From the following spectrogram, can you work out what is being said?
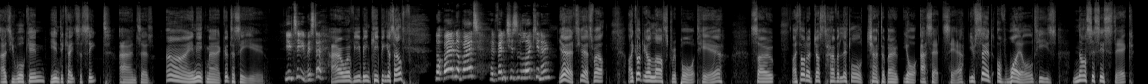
As you walk in, he indicates a seat and says, Ah, Enigma, good to see you. You too, mister. How have you been keeping yourself? Not bad, not bad. Adventures and the like, you know. Yes, yes. Well, I got your last report here. So I thought I'd just have a little chat about your assets here. You've said of Wilde he's narcissistic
